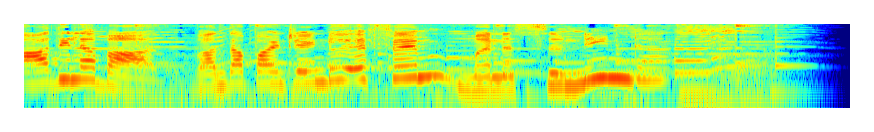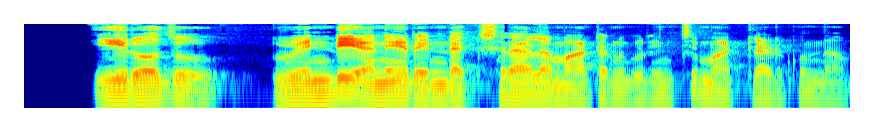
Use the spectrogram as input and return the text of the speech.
ఆదిలాబాద్ వంద పాయింట్ రెండు ఎఫ్ఎం మనస్సు నిండా. ఈరోజు వెండి అనే రెండు అక్షరాల మాటను గురించి మాట్లాడుకుందాం.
